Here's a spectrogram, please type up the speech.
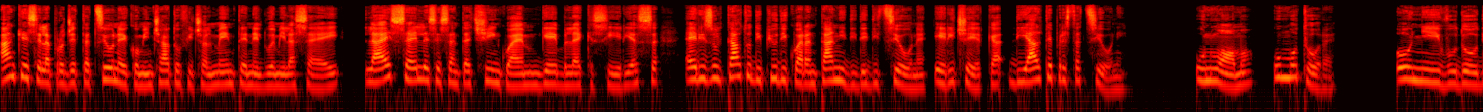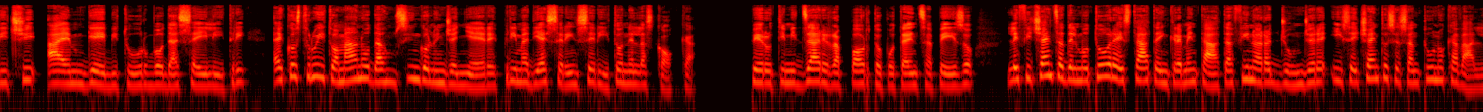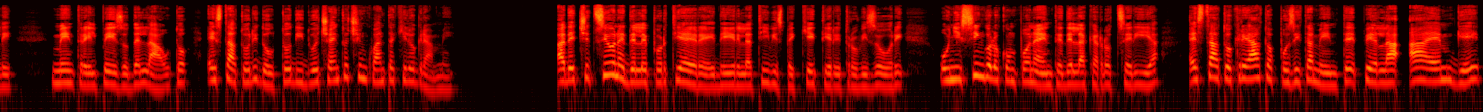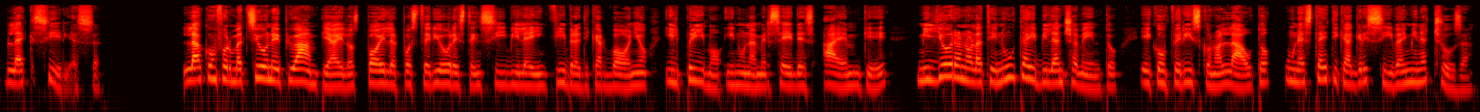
Anche se la progettazione è cominciata ufficialmente nel 2006, la SL65 AMG Black Series è il risultato di più di 40 anni di dedizione e ricerca di alte prestazioni. Un uomo, un motore. Ogni V12 AMG biturbo da 6 litri è costruito a mano da un singolo ingegnere prima di essere inserito nella scocca. Per ottimizzare il rapporto potenza-peso, l'efficienza del motore è stata incrementata fino a raggiungere i 661 cavalli, mentre il peso dell'auto è stato ridotto di 250 kg. Ad eccezione delle portiere e dei relativi specchietti retrovisori, ogni singolo componente della carrozzeria è stato creato appositamente per la AMG Black Series. La conformazione più ampia e lo spoiler posteriore estensibile in fibra di carbonio, il primo in una Mercedes AMG, migliorano la tenuta e il bilanciamento e conferiscono all'auto un'estetica aggressiva e minacciosa.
